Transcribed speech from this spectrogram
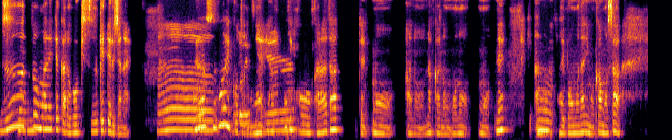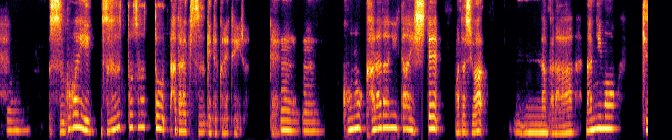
ずーっと生まれてから動き続けてるじゃない。うこれん。はすごいことでね、ですやっぱりこう、体ってもう、あの、中のものもね、あの、うん。細胞も何もかもさ、うんすごいずっとずっと働き続けてくれているって、うんうん。この体に対して私は、んなんかな、何にも気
